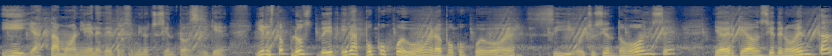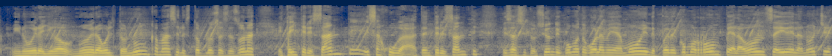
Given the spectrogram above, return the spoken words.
Y ya estamos a niveles de 13.800, así que... Y el stop loss era poco juego, era poco juego, a ver. Sí, 811 y haber quedado en 7.90 y no hubiera llegado, no hubiera vuelto nunca más el stop loss a esa zona. Está interesante esa jugada, está interesante esa situación de cómo tocó la media móvil, después de cómo rompe a las 11 ahí de la noche,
